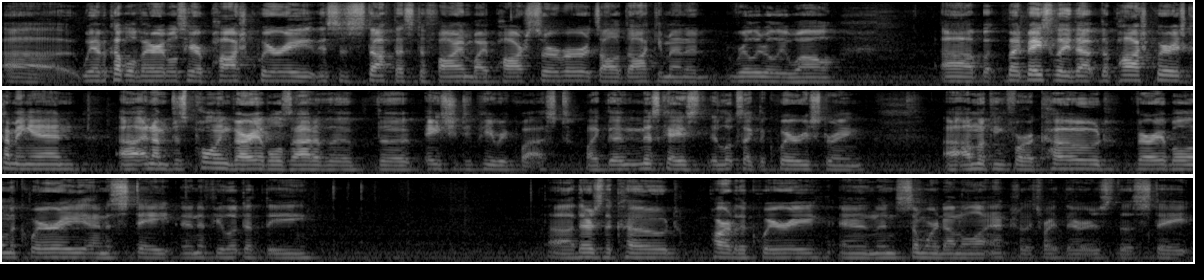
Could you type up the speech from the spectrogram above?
uh, we have a couple of variables here. Posh query. This is stuff that's defined by Posh server. It's all documented really, really well. Uh, but, but basically, that the Posh query is coming in, uh, and I'm just pulling variables out of the, the HTTP request. Like in this case, it looks like the query string. Uh, I'm looking for a code variable in the query and a state. And if you look at the, uh, there's the code part of the query, and then somewhere down the line, actually, it's right there, is the state.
